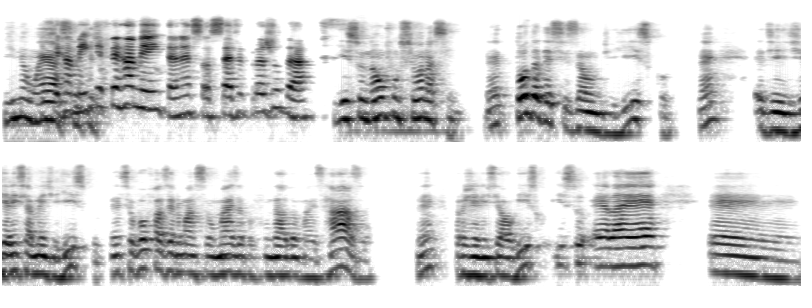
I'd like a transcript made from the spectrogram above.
E não é a ferramenta assim. Que... é ferramenta, né? Só serve para ajudar. Isso não funciona assim. Né? Toda decisão de risco, né? de gerenciamento de risco, né? se eu vou fazer uma ação mais aprofundada ou mais rasa, né? para gerenciar o risco, isso ela é, é,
